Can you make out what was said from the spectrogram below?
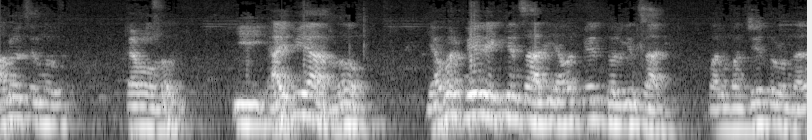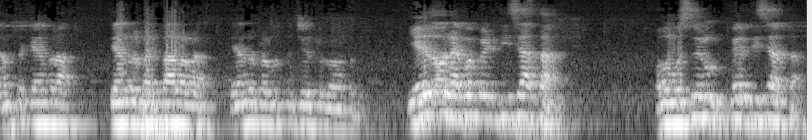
ఆలోచనలు క్రమంలో ఈ ఐపీఆర్లో ఎవరి పేరు ఎక్కించాలి ఎవరి పేరు తొలగించాలి వాళ్ళు మన చేతుల్లో ఉండాలి. అంత కేంద్ర కేంద్ర పరిపాలన కేంద్ర ప్రభుత్వం చేతుల్లో ఉంటుంది. ఏదో నెపం పెట్టి తీసేస్తారు. ఓ ముస్లిం పేరు తీసేస్తారు.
